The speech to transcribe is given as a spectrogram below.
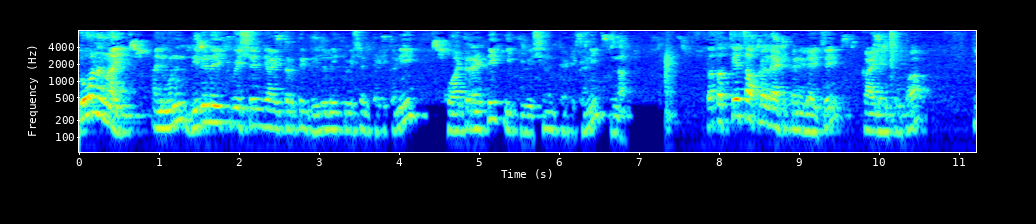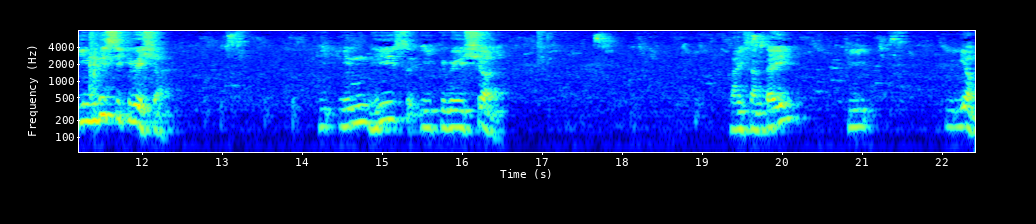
दोन नाही आणि म्हणून दिलेलं इक्वेशन जे आहे तर ते दिलेलं इक्वेशन त्या ठिकाणी क्वाड्रॅटिक इक्वेशन त्या ठिकाणी नाही. तर आता तेच आपल्याला या ठिकाणी लिहायचे काय लिहायचं का in this equation in this equation काय सांगता येईल की यम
